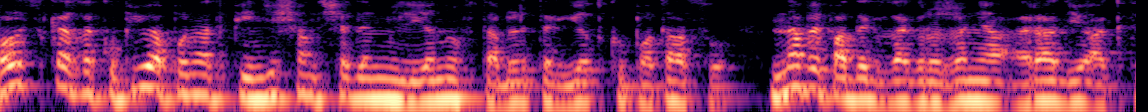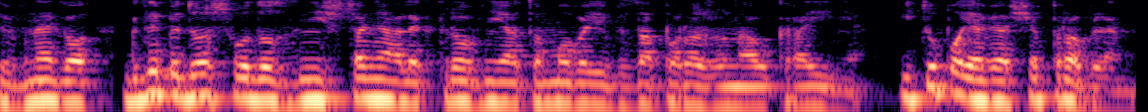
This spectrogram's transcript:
Polska zakupiła ponad 57 milionów tabletek jodku potasu na wypadek zagrożenia radioaktywnego, gdyby doszło do zniszczenia elektrowni atomowej w Zaporożu na Ukrainie. I tu pojawia się problem.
